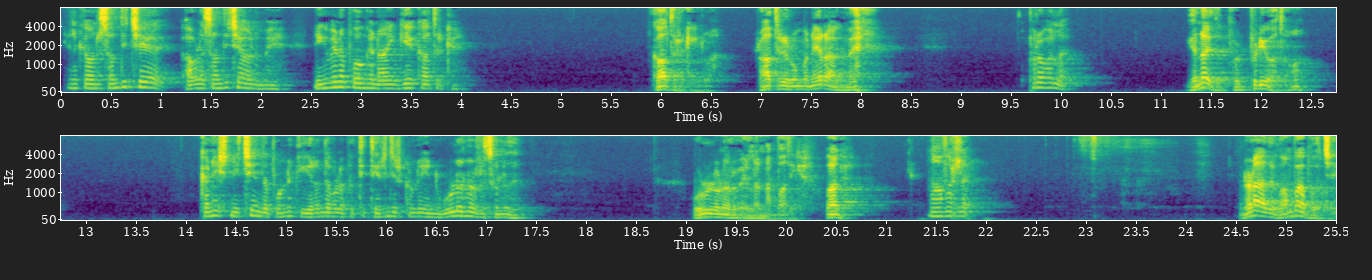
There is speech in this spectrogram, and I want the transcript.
எனக்கு அவனை சந்திச்சே அவளை சந்திச்சே ஆகணுமே. நீங்கள் வேணா போங்க நான் இங்கேயே காத்திருக்கேன். காத்திருக்கீங்களா? ராத்திரி ரொம்ப நேரம் ஆகுமே. பரவாயில்ல. என்ன இது பிடிவாதம்? கணேஷ் நிச்சயம் இந்த பொண்ணுக்கு இறந்தவளை பற்றி தெரிஞ்சிருக்கணும்னு என் உள்ளுணர்வு சொல்லுது. உள்ளுணர்வை எல்லாம் நம்பாதீங்க. வாங்க. நான் வரல. என்னடா அது வம்பா போச்சு?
